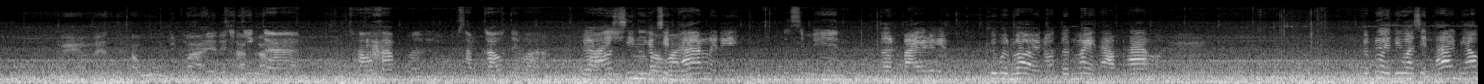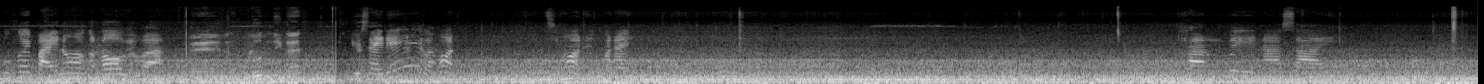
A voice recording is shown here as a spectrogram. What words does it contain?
แม่แม่เขาจุดหมายได้จขาดริงๆกักะน เขาครับมันซ้ำเก้าแต่ว่าแบบว่าสิ้นกับเส้นทางเลยนี่คือสิเมนตอนไปเลยคือเพิ่นว่าไอ้เนาะต้นไม้ถามทางก็ด้วยที่ว่าเส้นทางที่เฮาบ่เคยไปเนาะก็รอแบบว่าแม่รุ่นอีกนะ อยู่ใส่เด้ว่าฮอดสิฮอดถึงบ่ได้ทางเบนาทราย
